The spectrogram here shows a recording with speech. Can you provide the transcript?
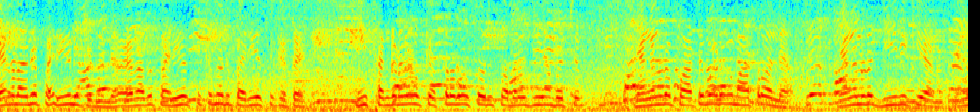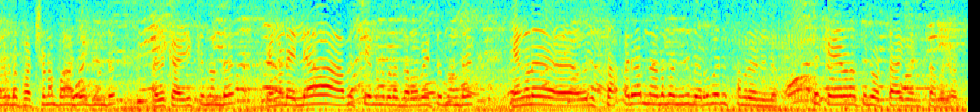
ഞങ്ങൾ അതിനെ പരിഗണിക്കുന്നില്ല. കാരണം അത് പരിഹസിക്കുന്ന ഒരു പരിഹസിക്കട്ടെ. ഈ സംഘടനകൾക്ക് എത്ര ദിവസം ഒരു സമരം ചെയ്യാൻ പറ്റും? ഞങ്ങളുടെ പാട്ടുപാടുക മാത്രമല്ല ഞങ്ങളുടെ ജീവിക്കുകയാണ്. ഞങ്ങളുടെ ഭക്ഷണം പാചകമുണ്ട് അത് കഴിക്കുന്നുണ്ട്. ഞങ്ങളുടെ എല്ലാ ആവശ്യങ്ങളും ഇവിടെ നിറവേറ്റുന്നുണ്ട്. ഞങ്ങൾ ഒരു സമരം നടന്നുകൊണ്ട് ഇത് വെറും ഒരു സമരമല്ലല്ലോ. ഇത് കേരളത്തിൽ ഒട്ടാകെ ഒരു സമരമാണ്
